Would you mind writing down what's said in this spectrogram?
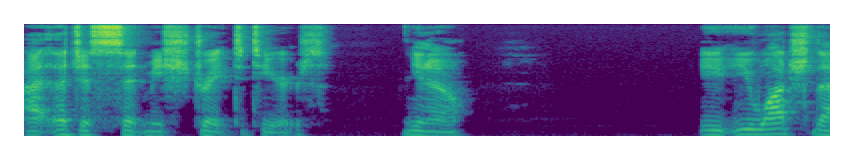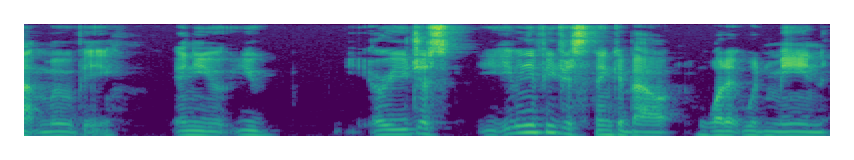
I, that just sent me straight to tears. You know, you you watch that movie and you you or you just even if you just think about what it would mean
